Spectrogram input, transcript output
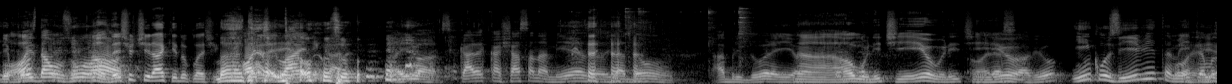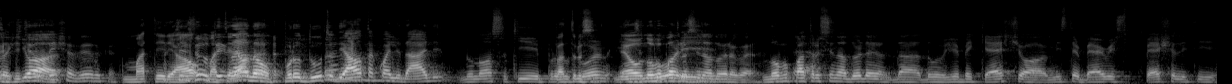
Depois dá um zoom lá, Não, ó. deixa eu tirar aqui do plástico. Hotline, cara. Aí, ó, os caras cachaça na mesa, já dão abridor aí, ó. Não, bonitinho, bonitinho. Olha só, viu? Inclusive, também Porra, temos aqui, ó, não chaveiro, material, não material não, produto de alta qualidade do nosso que produtor Patrocin- É o novo editor e- patrocinador agora. Novo patrocinador da, da- do GBcast, ó, Mr. Barry Specialty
